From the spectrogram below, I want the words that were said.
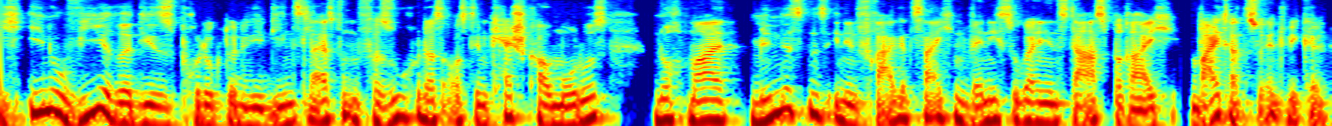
ich innoviere dieses Produkt oder die Dienstleistung und versuche das aus dem Cash-Cow-Modus nochmal mindestens in den Fragezeichen, wenn nicht sogar in den Stars-Bereich weiterzuentwickeln.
